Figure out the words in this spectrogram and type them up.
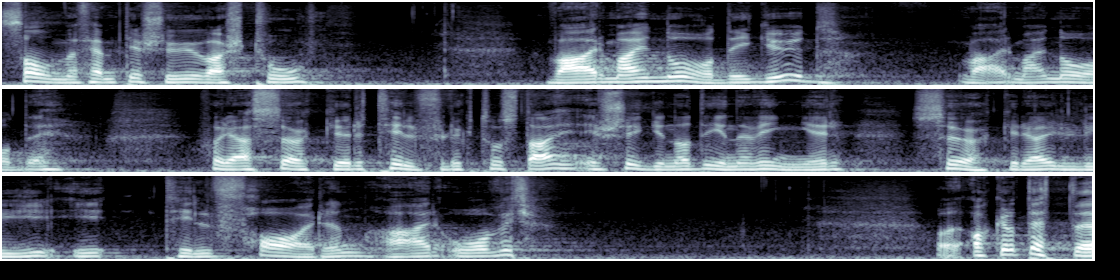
Salme 57, vers 2. Vær meg nådig, Gud, vær meg nådig, for jeg søker tilflukt hos deg. I skyggen av dine vinger søker jeg ly i, til faren er over. Akkurat dette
